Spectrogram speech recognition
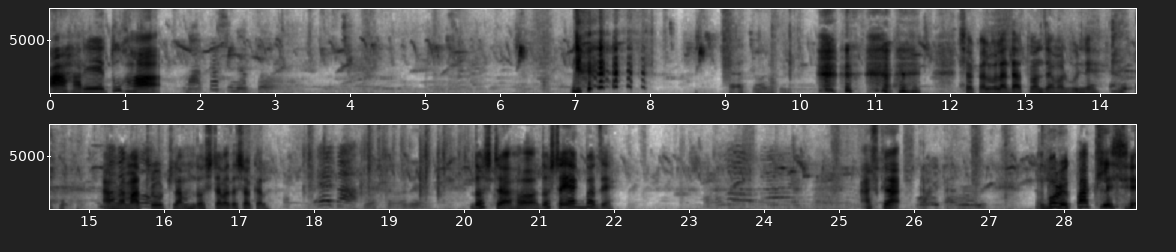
আহারে তো। সকালবেলা দাঁত মানছে আমার বুনে। আমরা মাত্র উঠলাম দশটা বাজে সকাল। দশটা হ দশটা এক বাজে। আজকে বড় পাকলে সে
